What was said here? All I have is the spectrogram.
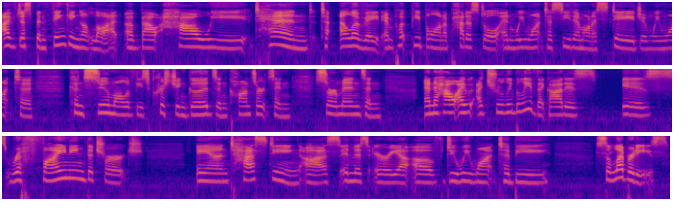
I've just been thinking a lot about how we tend to elevate and put people on a pedestal and we want to see them on a stage and we want to consume all of these Christian goods and concerts and sermons and and how I, I truly believe that God is is refining the church and testing us in this area of do we want to be celebrities?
